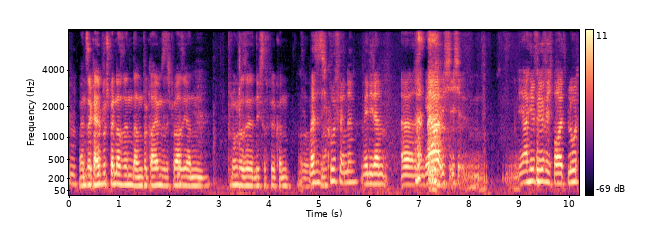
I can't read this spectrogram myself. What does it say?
Hm. Wenn sie keine Blutspender sind, dann vergreifen sie sich quasi an Blut, wo sie nicht so viel können. Also, Weißt du, was ne? ich cool finde? Wenn die dann äh, sagen, ja, ich, ich, ja, Hilfe, Hilfe, ich brauche jetzt Blut.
